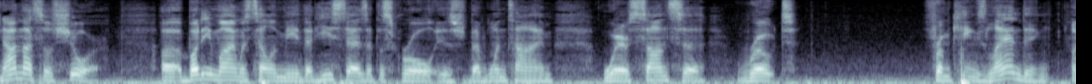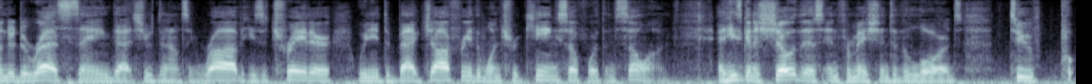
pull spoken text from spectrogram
Now I'm not so sure. Uh, a buddy of mine was telling me that he says that the scroll is that one time where Sansa wrote from King's Landing under duress saying that she was denouncing Robb, he's a traitor, we need to back Joffrey, the one true king, so forth and so on. And he's going to show this information to the lords to pu-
